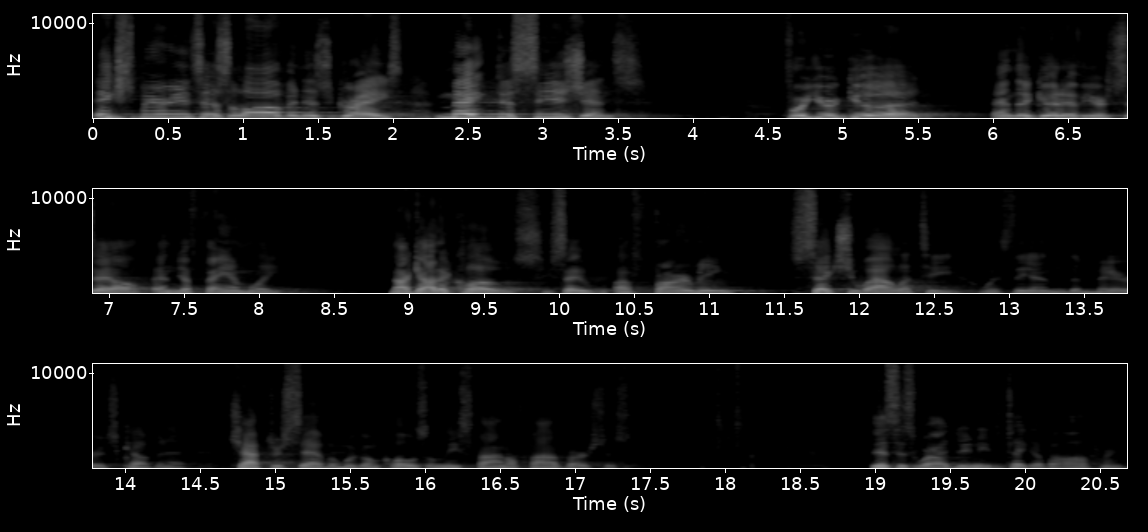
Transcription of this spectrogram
Experience His love and His grace. Make decisions for your good and the good of yourself and your family. Now, I got to close. You say, affirming sexuality within the marriage covenant. Chapter 7, we're going to close on these final five verses. This is where I do need to take up an offering.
